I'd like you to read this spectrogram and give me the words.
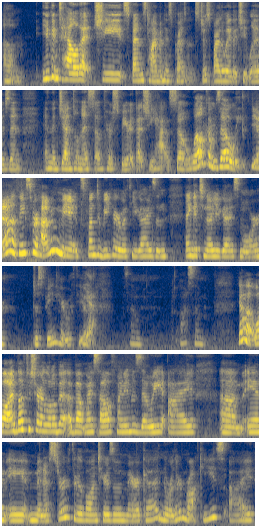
um, you can tell that she spends time in His presence just by the way that she lives and and the gentleness of her spirit that she has. So welcome, Zoe. yeah, thanks for having me. It's fun to be here with you guys and and get to know you guys more just being here with you. Yeah. So awesome. Yeah, well, I'd love to share a little bit about myself. My name is Zoe. I um, am a minister through the Volunteers of America, Northern Rockies. I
